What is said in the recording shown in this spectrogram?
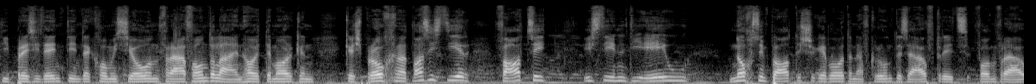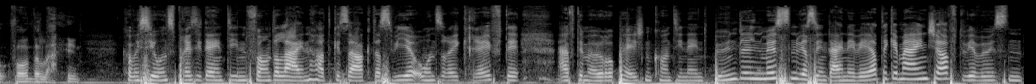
die Präsidentin der Kommission, Frau von der Leyen, heute Morgen gesprochen hat. Was ist Ihr Fazit? Ist Ihnen die EU noch sympathischer geworden aufgrund des Auftritts von Frau von der Leyen? Kommissionspräsidentin von der Leyen hat gesagt, dass wir unsere Kräfte auf dem europäischen Kontinent bündeln müssen. Wir sind eine Wertegemeinschaft. Wir müssen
